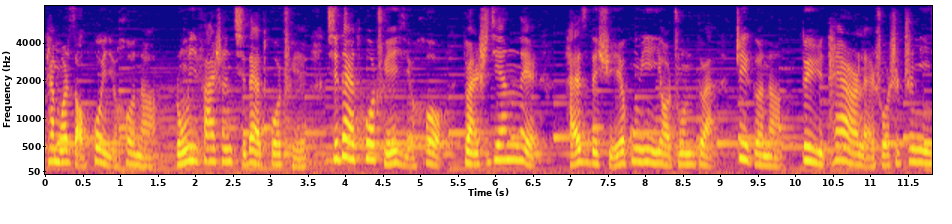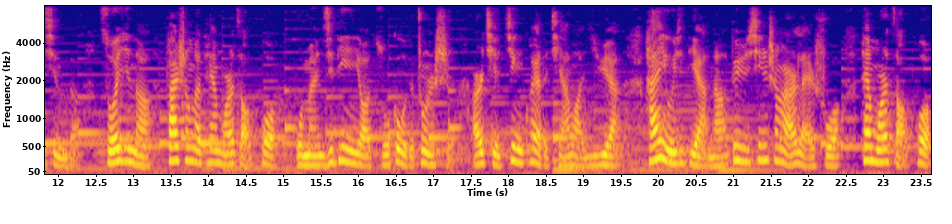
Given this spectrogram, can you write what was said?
胎膜早破以后呢，容易发生脐带脱垂，脐带脱垂以后，短时间内孩子的血液供应要中断，这个呢。对于胎儿来说是致命性的，所以呢，发生了胎膜早破，我们一定要足够的重视，而且尽快的前往医院。还有一点呢，对于新生儿来说，胎膜早破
